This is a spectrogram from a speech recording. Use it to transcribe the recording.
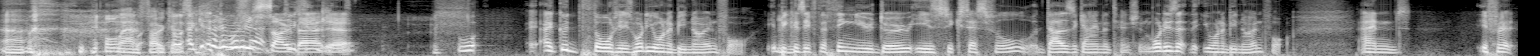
um, all out of focus. Again, what be about- so do you bad, think- what, a good thought is what do you want to be known for? Mm-hmm. Because if the thing you do is successful, does gain attention, what is it that you want to be known for? And if it,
